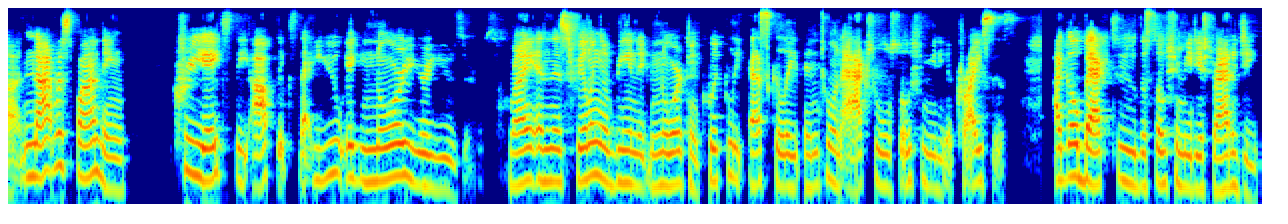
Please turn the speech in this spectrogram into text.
Uh, not responding creates the optics that you ignore your users, right? And this feeling of being ignored can quickly escalate into an actual social media crisis. I go back to the social media strategy.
